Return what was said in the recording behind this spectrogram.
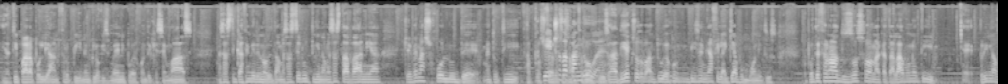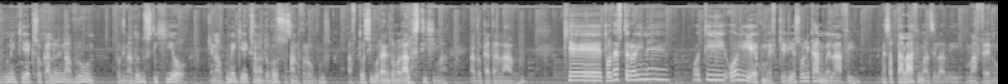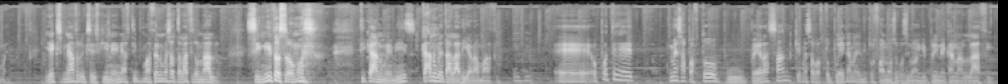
Γιατί πάρα πολλοί άνθρωποι είναι εγκλωβισμένοι που έρχονται και σε εμάς μέσα στην καθημερινότητα, μέσα στη ρουτίνα, μέσα στα δάνεια και δεν ασχολούνται με το τι θα προσφέρουν στους ανθρώπους. Ε. Αδιέξοδο παντού. Έχουν μπει σε μια φυλακή από μόνοι τους. Οπότε θέλω να τους δώσω να καταλάβουν ότι ε, πριν να βγουν εκεί έξω, καλό είναι να βρουν το δυνατό τους στοιχείο και να βγουν εκεί έξω να το δώσουν στους ανθρώπους. Αυτό σίγουρα είναι το μεγάλο στοίχημα να το καταλάβουν. Και το δεύτερο είναι ότι όλοι έχουμε ευκαιρίες, όλοι κάνουμε λάθη. Μέσα από τα λάθη μας δηλαδή μαθαίνουμε. Οι έξυπνοι άνθρωποι, ξέρεις ποιοι είναι, είναι αυτοί που μαθαίνουν μέσα από τα λάθη των άλλων. Συνήθως όμως, τι κάνουμε εμείς, κάνουμε τα λάθη για να μαθουμε Ε, οπότε μέσα από αυτό που πέρασαν και μέσα από αυτό που έκαναν, γιατί προφανώς όπως είπαμε και πριν, έκαναν λάθη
